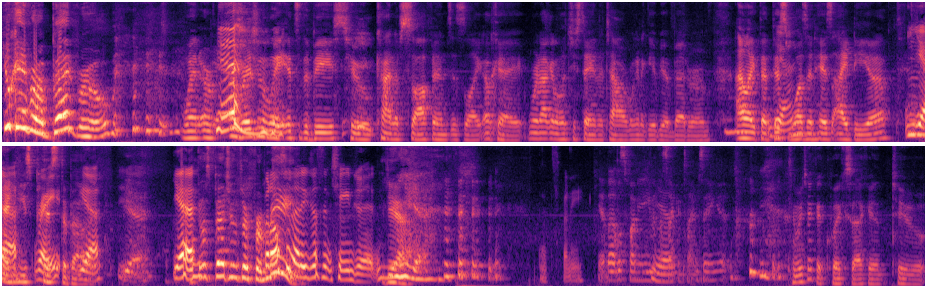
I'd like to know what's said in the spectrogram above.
you gave her a bedroom. when or- Yeah. originally it's the Beast who kind of softens, is like, okay, we're not gonna let you stay in the tower. We're gonna give you a bedroom. I like that this Yeah. wasn't his idea, yeah, and he's right? pissed about yeah. it. Yeah. Yeah, Those bedrooms are for but me. also that he doesn't change it. yeah. Yeah. That's funny. yeah, that was funny even the second time seeing it. Can we take a quick second to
